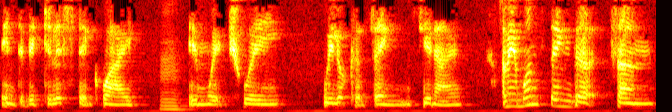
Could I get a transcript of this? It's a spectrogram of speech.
individualistic way mm. in which we we look at things. You know, I mean, one thing that um,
